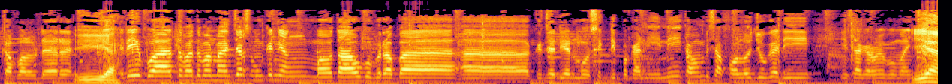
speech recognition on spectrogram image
kapal udara. Iya. Jadi buat teman-teman Mancers mungkin yang mau tahu beberapa eh, kejadian musik di pekan ini, kamu bisa follow juga di Instagramnya Pemancar. Iya,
